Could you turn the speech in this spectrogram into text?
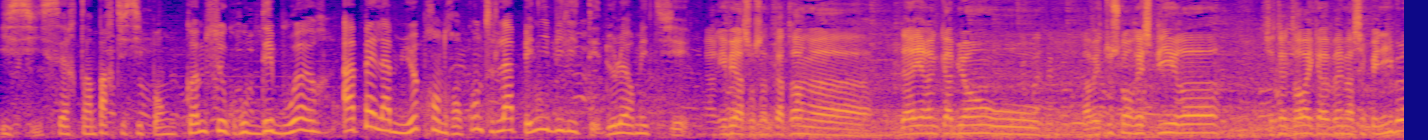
Ici, certains participants, comme ce groupe des boueurs, appellent à mieux prendre en compte la pénibilité de leur métier. Arriver à 64 ans euh, derrière un camion ou avec tout ce qu'on respire, euh, c'est un travail quand même assez pénible.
